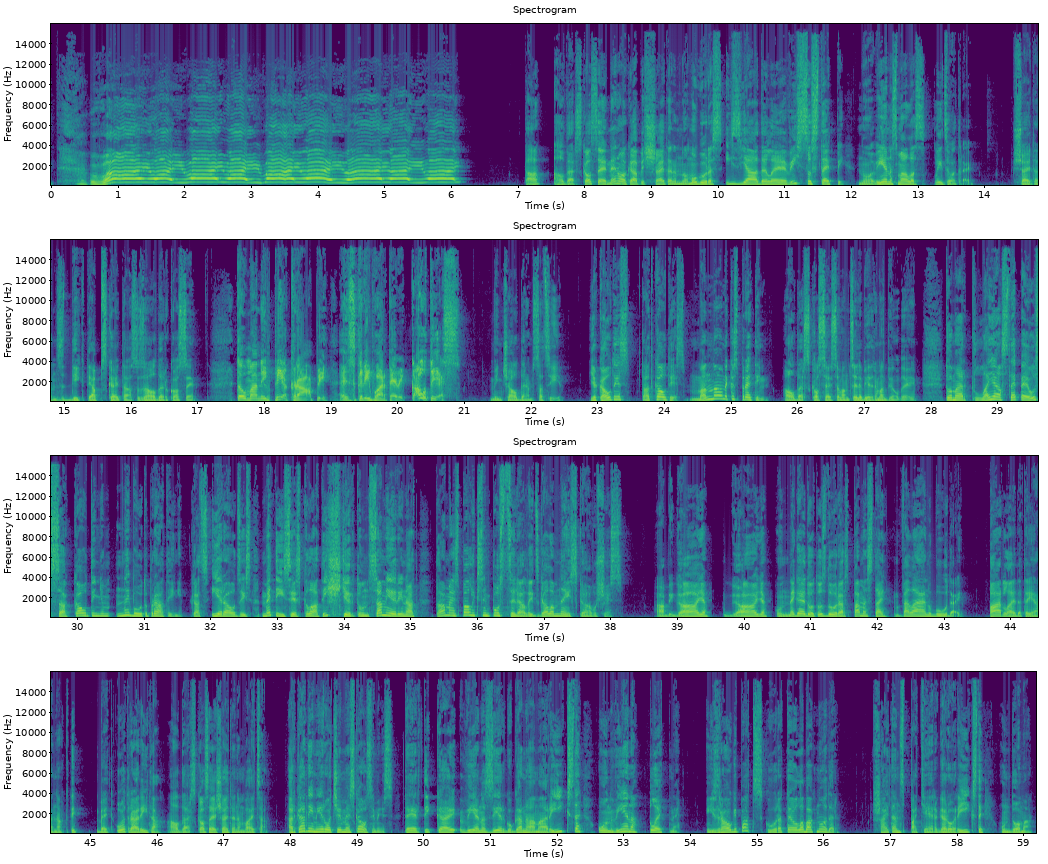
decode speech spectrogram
Vai, vai, vai, vai, vai, vai, vai, vai, vai. Tā Aldars Kosē nenokāpis šaitanam no muguras, izjādelē visu stepi no vienas malas līdz otrai. Šaitans dikti apskaitās uz Aldaru Kosē. Tu mani piekrāpi, es gribu ar tevi kauties! Viņš Aldaram sacīja: Ja kauties, tad kauties, man nav nekas pretim. Aldars Kosē savam ceļabiedram atbildēja. Tomēr klajā stepē uzsākt kautiņu nebūtu prātīgi. Kāds ieraudzīs, metīsies klāt, izšķirt un samierināt, tā mēs paliksim pusceļā līdz galam neizkāvušies. Abi gāja, gāja un negaidot uzdūrās pamestai velēnu būdai. Pārlaida tajā nakti, bet otrā rītā Aldars Kosē šaitanam vaicā. Ar kādiem ieročiem mēs kausimies? Te ir tikai viena zirgu ganāmā rīkste un viena pletne. Izraugi pats, kura tev labāk noder. Šaitans paķēra garo rīksti un domā:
